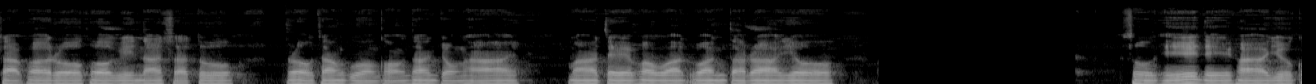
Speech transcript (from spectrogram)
สัพพโรโควินาสตุโรคทั้งปวงของท่านจงหาย มาเตภวัตวันตรายโย สุขีติขายุโก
